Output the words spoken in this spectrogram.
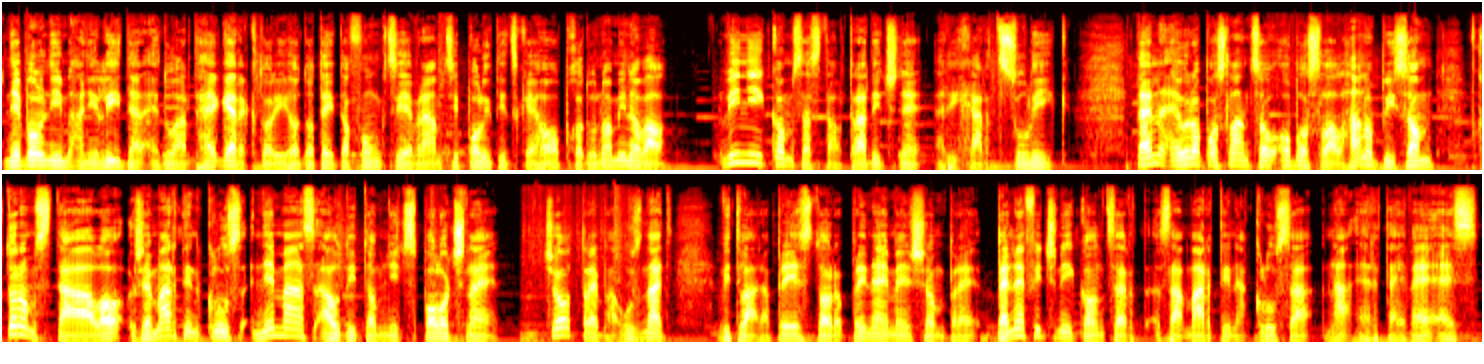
Nebol ním ani líder Eduard Heger, ktorý ho do tejto funkcie v rámci politického obchodu nominoval. Vyníkom sa stal tradične Richard Sulík. Ten europoslancov oboslal hanopisom, v ktorom stálo, že Martin Klus nemá s auditom nič spoločné. Čo treba uznať, vytvára priestor pri najmenšom pre benefičný koncert za Martina Klusa na RTVS.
